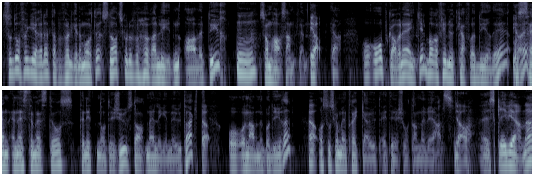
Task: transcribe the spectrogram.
Så da fungerer dette på følgende måte. Snart skal du få høre lyden av et dyr som har samkvem. Ja. Og, og oppgaven er enkel. Bare finn ut hvilket dyr det er, og Ja, ja. send en SMS til oss til 1987. Start meldingen med utakt Ja. og, og navnet på dyret. Ja. Og så skal vi trekke ut ei T-skjorte med V-hals. Ja, eh, skriv gjerne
